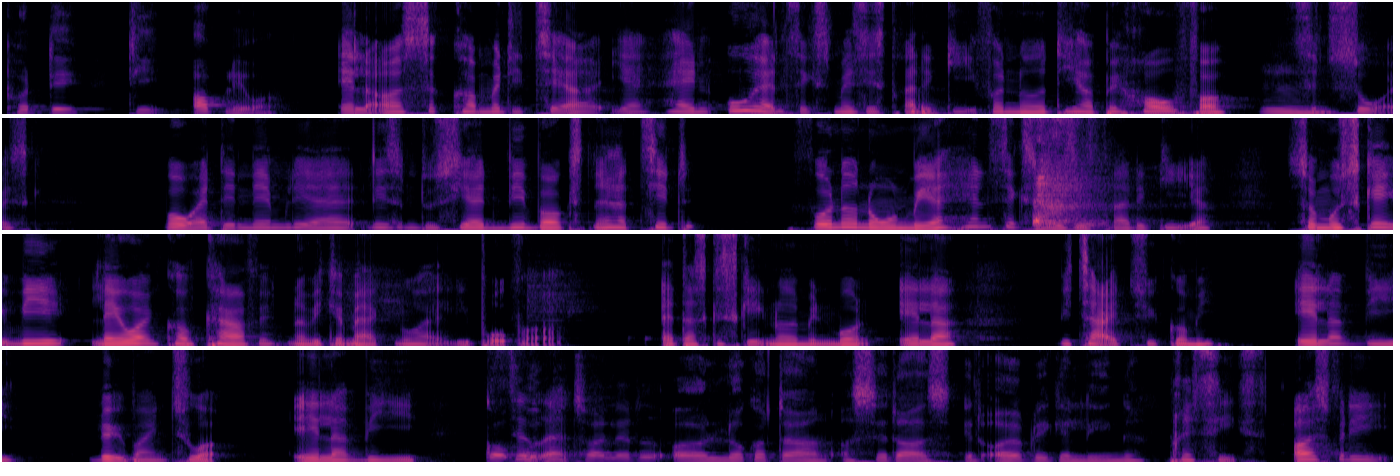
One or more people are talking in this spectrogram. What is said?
på det, de oplever. Eller også så kommer de til at ja, have en uhensigtsmæssig strategi for noget, de har behov for Mm. sensorisk. Hvor at det nemlig er, ligesom du siger, at vi voksne har tit fundet nogle mere hensigtsmæssige strategier. Så måske vi laver en kop kaffe, når vi kan mærke, nu har jeg lige brug for, at der skal ske noget i min mund. Eller vi tager et tyggegummi. Eller vi løber en tur. Eller vi Går ud sidder på toilettet og lukker døren og sætter os et øjeblik alene. Præcis. Også fordi,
